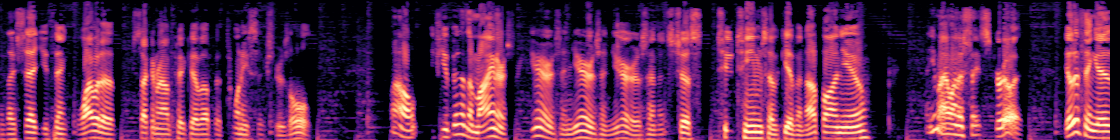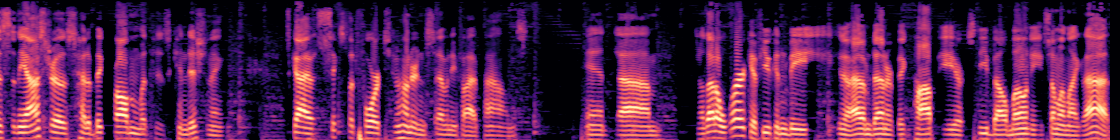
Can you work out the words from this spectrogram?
As I said, you think why would a second round pick give up at 26 years old? Well, if you've been in the minors for years and years and years, and it's just two teams have given up on you, you might want to say screw it. The other thing is, the Astros had a big problem with his conditioning guy was six foot four, two hundred and seventy five pounds, and um, you know that'll work if you can be, you know, Adam Dunn or Big Papi or Steve Balboni, someone like that.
